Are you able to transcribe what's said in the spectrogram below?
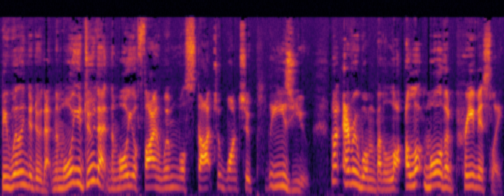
Be willing to do that. And the more you do that, the more you'll find women will start to want to please you. Not every woman, but a lot, a lot more than previously.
